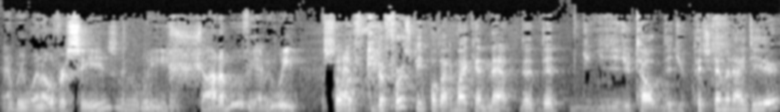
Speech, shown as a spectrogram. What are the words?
And we went overseas and we shot a movie. I mean, we So the, the first people that Mike had met, did, did, did you tell? Did you pitch them an idea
